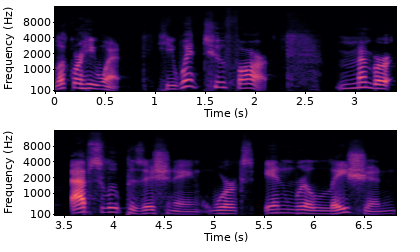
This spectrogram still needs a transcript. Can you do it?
Look where he went. He went too far. Remember, absolute positioning works in relation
